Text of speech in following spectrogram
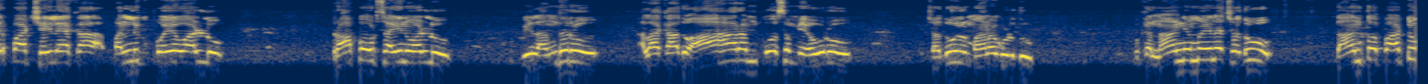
ఏర్పాటు చేయలేక పనులకు పోయేవాళ్ళు డ్రాప్ అవుట్స్ అయిన వాళ్ళు వీళ్ళందరూ అలా కాదు. ఆహారం కోసం ఎవరు చదువులు మానకూడదు. ఒక నాణ్యమైన చదువు దాంతో పాటు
